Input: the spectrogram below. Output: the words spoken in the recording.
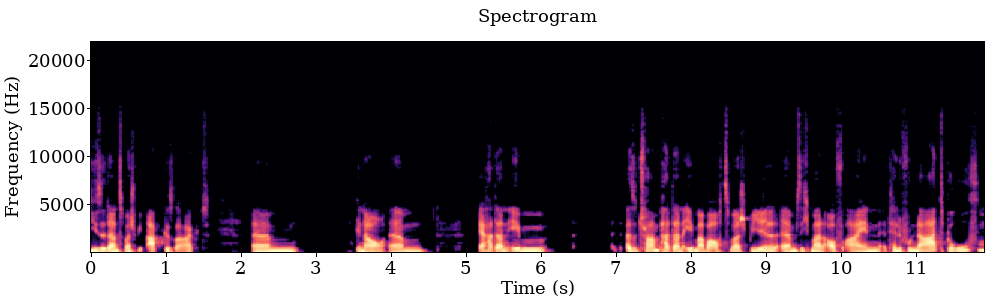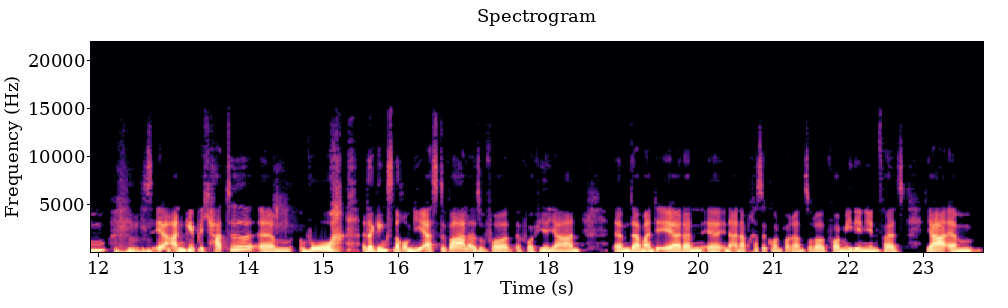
diese dann zum Beispiel abgesagt. Ähm, genau. Ähm, er hat dann eben also Trump hat dann eben aber auch zum Beispiel ähm, sich mal auf ein Telefonat berufen, das er angeblich hatte, ähm, wo da ging es noch um die erste Wahl, also vor äh, vor vier Jahren. Ähm, da meinte er dann äh, in einer Pressekonferenz oder vor Medien jedenfalls, ja, ähm,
